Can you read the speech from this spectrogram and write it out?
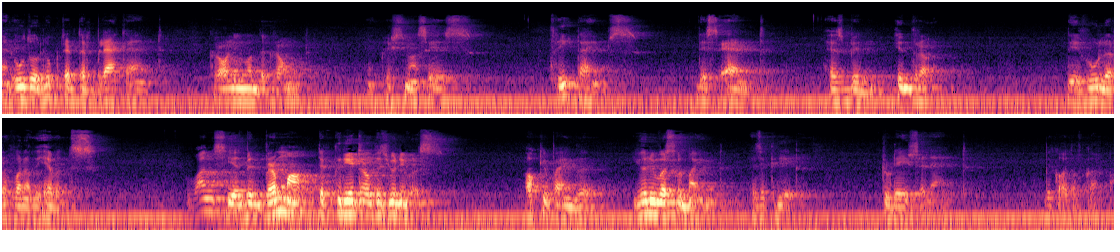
And Udo looked at that black ant crawling on the ground. And Krishna says, Three times this ant has been Indra, the ruler of one of the heavens. Once he has been Brahma, the creator of this universe, occupying the universal mind as a creator. Today it's an ant because of karma.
